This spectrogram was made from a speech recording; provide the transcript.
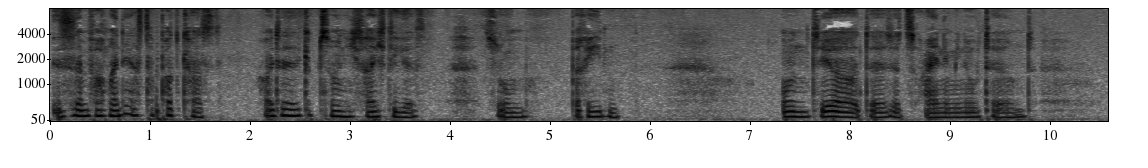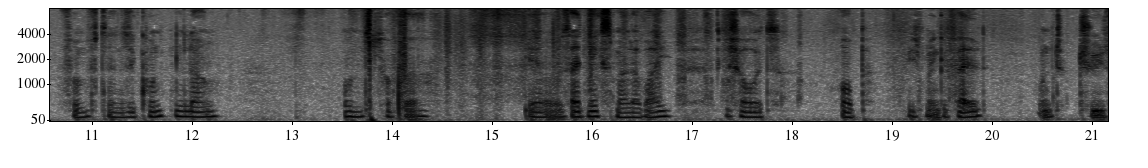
ist es einfach mein erster Podcast. Heute gibt es noch nichts Richtiges zum Bereden. Und ja, der ist jetzt eine Minute und 15 Sekunden lang. Und ich hoffe, ihr seid nächstes Mal dabei. Ich schaue jetzt, ob wie es mir gefällt. Und tschüss.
